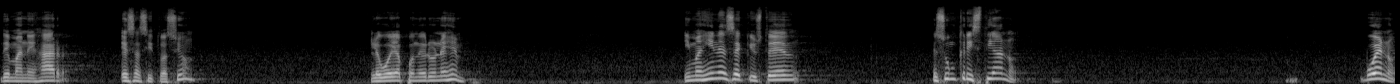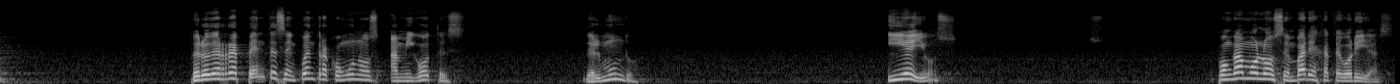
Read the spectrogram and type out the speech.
de manejar esa situación. Le voy a poner un ejemplo. Imagínense que usted es un cristiano. Bueno, pero de repente se encuentra con unos amigotes del mundo. Y ellos, pongámoslos en varias categorías.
